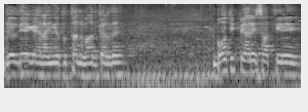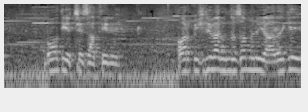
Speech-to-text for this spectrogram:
ਦਿਲ ਦੀਆਂ ਗਹਿਰਾਈਆਂ ਤੋਂ ਧੰਨਵਾਦ ਕਰਦਾ। ਬਹੁਤ ਹੀ ਪਿਆਰੇ ਸਾਥੀ ਨੇ ਬਹੁਤ ਹੀ ਅੱਛੇ ਸਾਥੀ ਨੇ। ਔਰ ਪਿਛਲੀ ਵਾਰ ਹੁੰਦਲ ਸਾਹਿਬ ਮੈਨੂੰ ਯਾਦ ਹੈ ਕਿ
